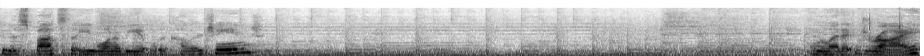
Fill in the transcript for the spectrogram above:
to the spots that you want to be able to color change. And let it dry.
